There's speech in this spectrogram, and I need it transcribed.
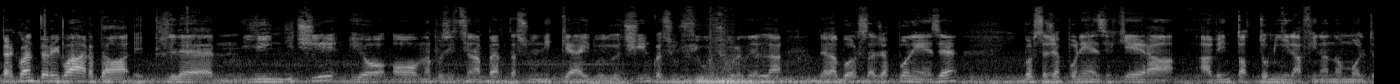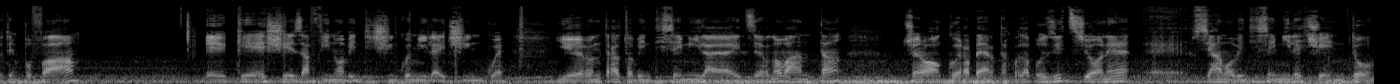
Per quanto riguarda le, gli indici, io ho una posizione aperta sul Nikkei 225, sul future della, della borsa giapponese, borsa giapponese che era a 28.000 fino a non molto tempo fa e che è scesa fino a 25.005. Io ero entrato a 26.090, ce l'ho ancora aperta quella posizione, eh, siamo a 26.100,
